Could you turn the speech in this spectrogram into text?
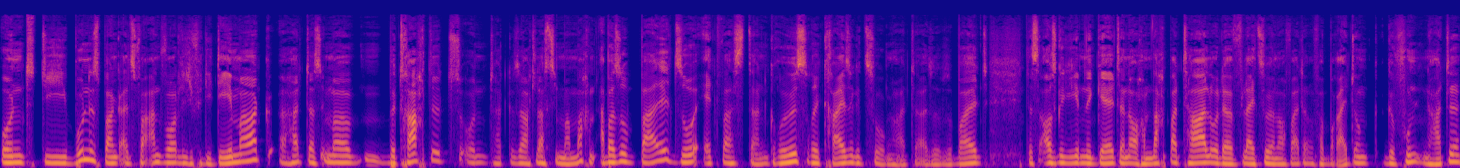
Und die Bundesbank als Verantwortliche für die D-Mark hat das immer betrachtet und hat gesagt, lass sie mal machen. Aber sobald so etwas dann größere Kreise gezogen hatte, also sobald das ausgegebene Geld dann auch im Nachbartal oder vielleicht sogar noch weitere Verbreitung gefunden hatte,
